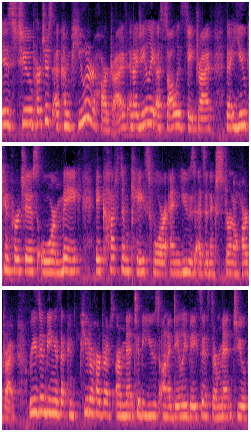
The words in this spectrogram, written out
is to purchase a computer hard drive and ideally a solid state drive that you can purchase or make a custom case for and use as an external hard drive. Reason being is that computer hard drives are meant to be used on a daily basis. They're meant to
